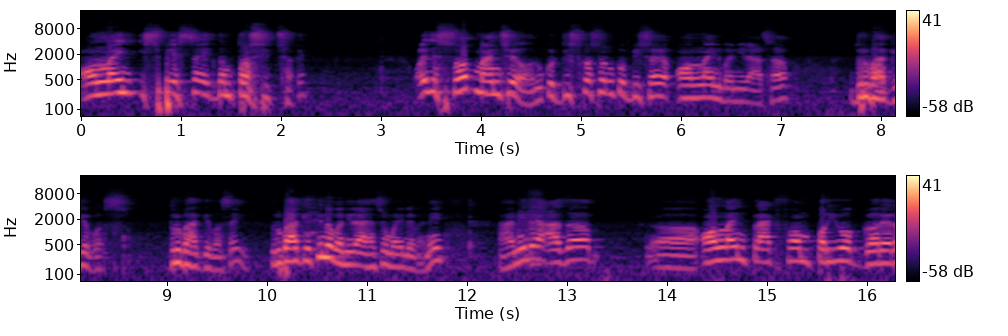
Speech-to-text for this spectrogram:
अनलाइन स्पेस चाहिँ एकदम त्रसित छ क्या अहिले सब मान्छेहरूको डिस्कसनको विषय अनलाइन बनिरहेछ। दुर्भाग्यवश दुर्भाग्यवश है दुर्भाग्य किन भनिरहेको छु मैले भने हामीले आज अनलाइन प्लेटफर्म प्रयोग गरेर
